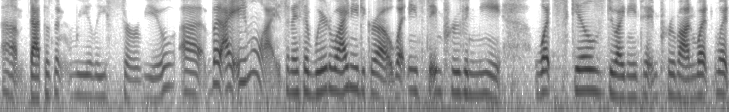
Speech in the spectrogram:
um, that doesn't really serve you. Uh, but I analyzed and I said, where do I need to grow? What needs to improve in me? What skills do I need to improve on? What, what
